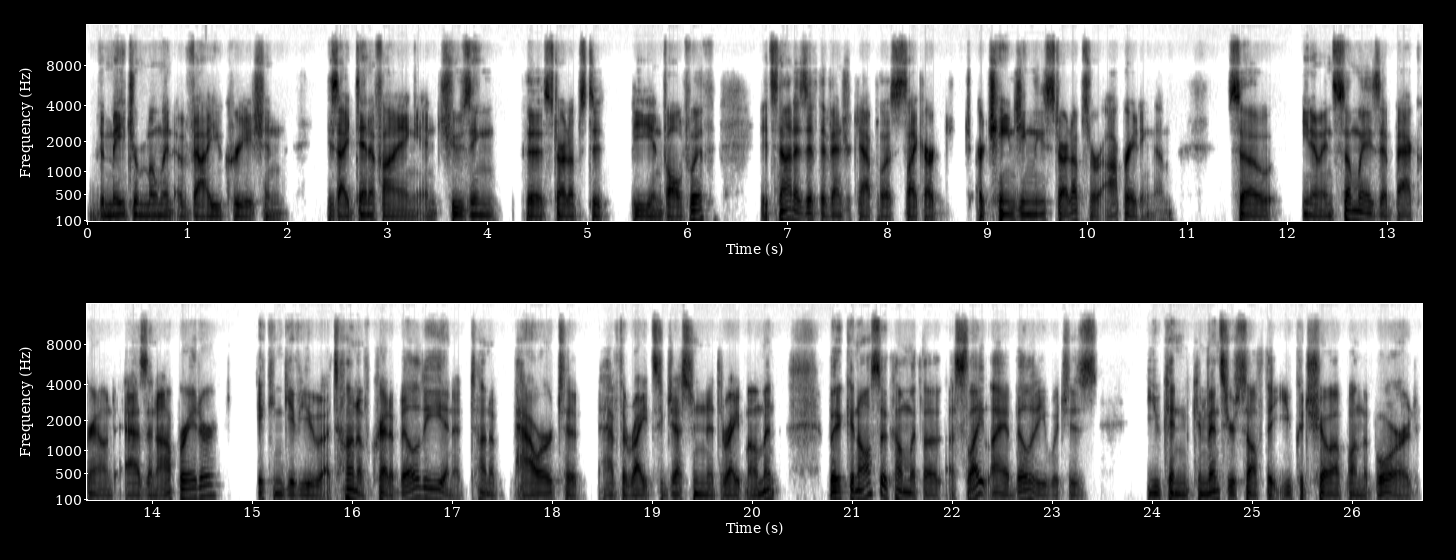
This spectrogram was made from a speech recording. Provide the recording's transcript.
the major moment of value creation is identifying and choosing the startups to be involved with. It's not as if the venture capitalists like are are changing these startups or operating them. So, you know, in some ways a background as an operator it can give you a ton of credibility and a ton of power to have the right suggestion at the right moment. But it can also come with a, a, slight liability, which is you can convince yourself that you could show up on the board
